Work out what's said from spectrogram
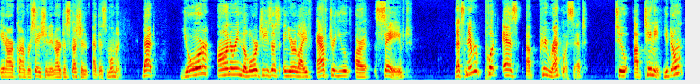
in our conversation, in our discussion at this moment, that you're honoring the Lord Jesus in your life after you are saved. That's never put as a prerequisite to obtaining. You don't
